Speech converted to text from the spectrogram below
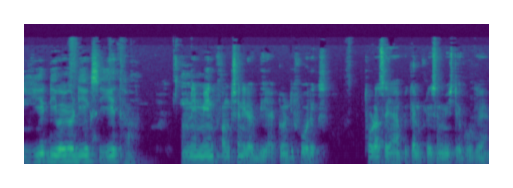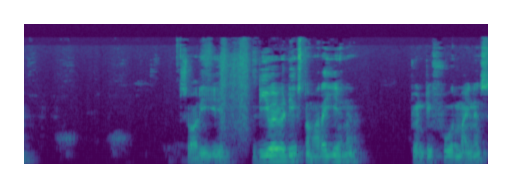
ये d y by d x ये था। हमने मेन फ़ंक्शन ही रख दिया है ट्वेंटी फोर एक्स थोड़ा सा यहाँ पे कैलकुलेशन मिस्टेक हो गया है। सॉरी ये d y by d x तो हमारा ये है ना twenty four minus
